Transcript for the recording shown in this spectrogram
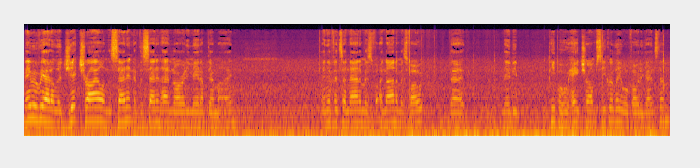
Maybe if we had a legit trial in the Senate, if the Senate hadn't already made up their mind, and if it's anonymous anonymous vote, that maybe people who hate Trump secretly will vote against him,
